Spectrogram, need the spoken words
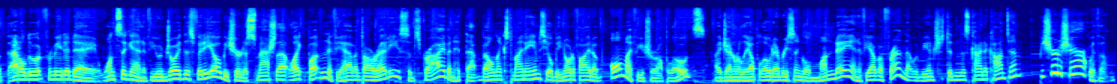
But that'll do it for me today. Once again, if you enjoyed this video, be sure to smash that like button if you haven't already, subscribe, and hit that bell next to my name so you'll be notified of all my future uploads. I generally upload every single Monday, and if you have a friend that would be interested in this kind of content, be sure to share it with them.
